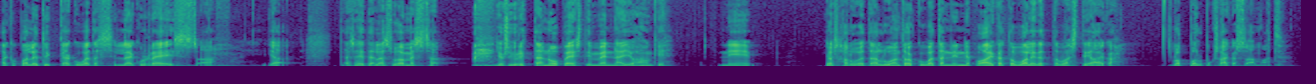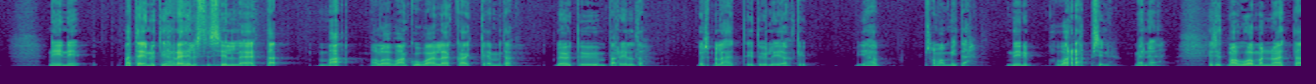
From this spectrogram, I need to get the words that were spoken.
aika paljon tykkää kuvata silleen, kun reissaa. Ja tässä Etelä-Suomessa, jos yrittää nopeasti mennä johonkin, niin jos haluaa jotain luontoa kuvata, niin ne paikat on valitettavasti aika, loppujen lopuksi aika samat. Niin, niin mä tein nyt ihan rehellisesti silleen, että mä aloin vaan kuvailemaan kaikkea, mitä löytyy ympäriltä. Jos me lähdettiin tyyliin johonkin ihan sama mitä, niin mä oon vaan räpsinyt menee. Ja sitten mä oon huomannut, että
